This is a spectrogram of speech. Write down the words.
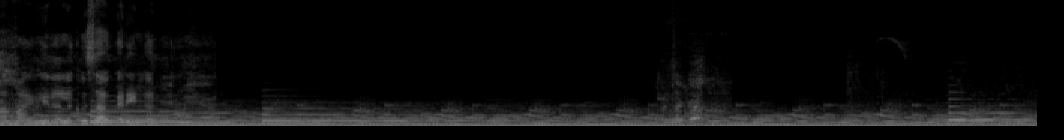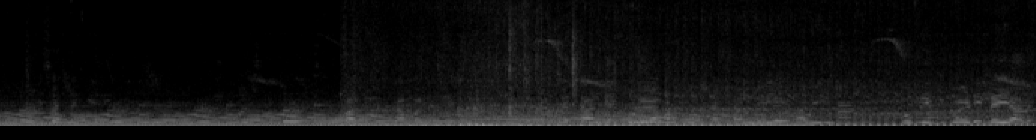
మా మహిళలకు సౌకర్యంగా ఉంటుంది. అంటే కూరగా మనం చూసిన పండ్లు అవి ఊపిరి ఎక్కిపోయి లేయాలి.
